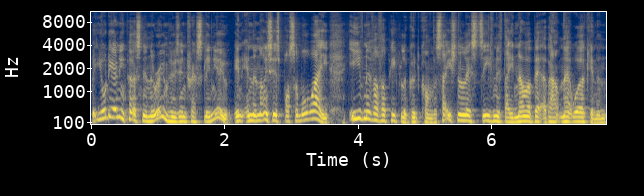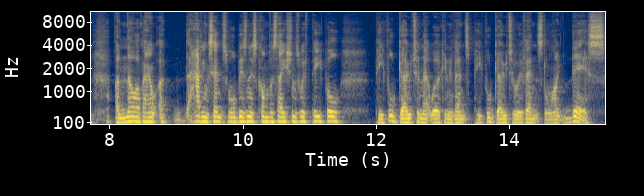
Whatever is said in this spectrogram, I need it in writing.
But you're the only person in the room who's interested in you in, in the nicest possible way. Even if other people are good conversationalists, even if they know a bit about networking and, and know about uh, having sensible business conversations with people, People go to networking events, people go to events like this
